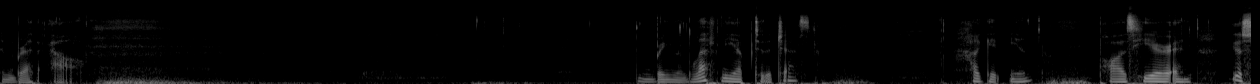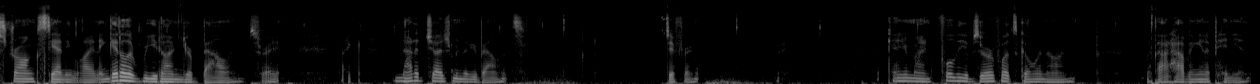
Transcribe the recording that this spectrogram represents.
And breath out. And bring the left knee up to the chest. Hug it in. Pause here and get a strong standing line and get a read on your balance, right? Like, not a judgment of your balance. It's different. Right? Can your mind fully observe what's going on without having an opinion?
